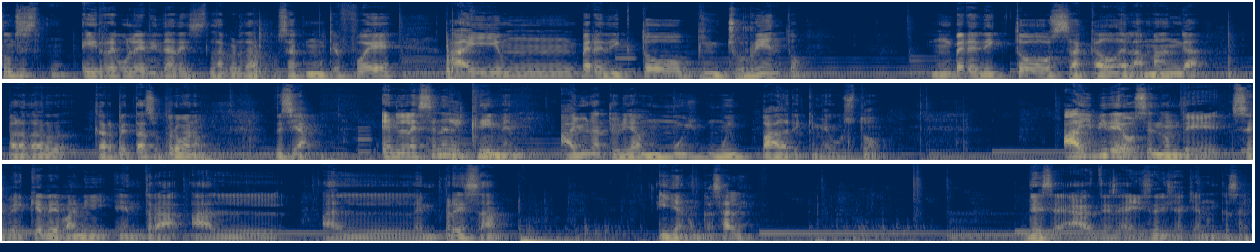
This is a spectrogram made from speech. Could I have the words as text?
Entonces, irregularidades, la verdad. O sea, como que fue ahí un veredicto pinchurriento. Un veredicto sacado de la manga para dar carpetazo. Pero bueno, decía, en la escena del crimen hay una teoría muy, muy padre que me gustó. Hay videos en donde se ve que Devani entra al, a la empresa y ya nunca sale. Desde, ah, desde ahí se dice ya nunca sale.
